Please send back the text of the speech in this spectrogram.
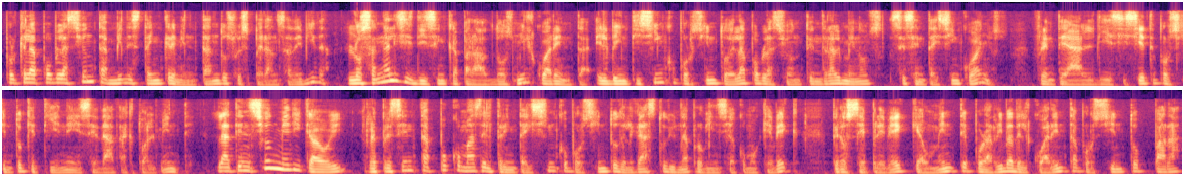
porque la población también está incrementando su esperanza de vida. Los análisis dicen que para 2040 el 25% de la población tendrá al menos 65 años, frente al 17% que tiene esa edad actualmente. La atención médica hoy representa poco más del 35% del gasto de una provincia como Quebec, pero se prevé que aumente por arriba del 40% para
